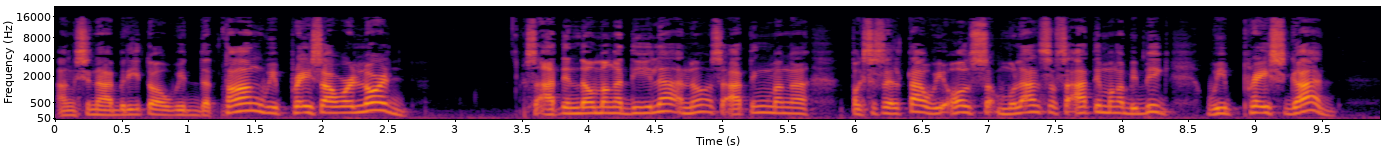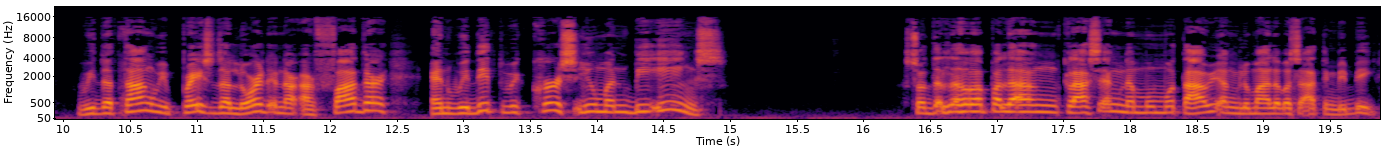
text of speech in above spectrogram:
ang sinabi rito, with the tongue we praise our Lord. Sa atin daw mga dila, ano, sa ating mga pagsasalita, we also mula sa, sa ating mga bibig, we praise God. With the tongue we praise the Lord and our, our Father, and with it we curse human beings. So dalawa pala ang klase ang namumutawi ang lumalabas sa ating bibig.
